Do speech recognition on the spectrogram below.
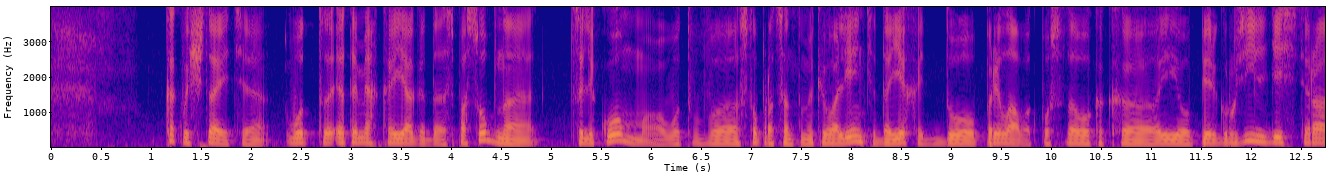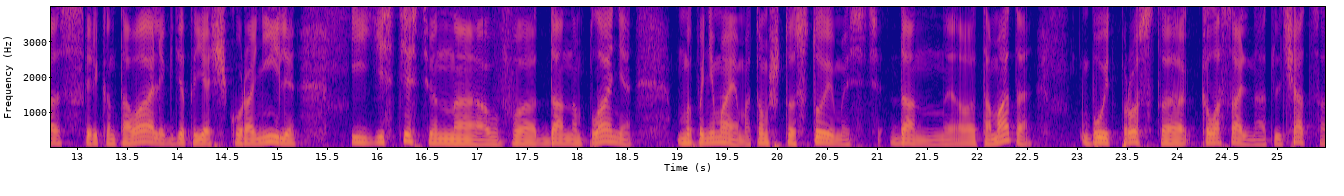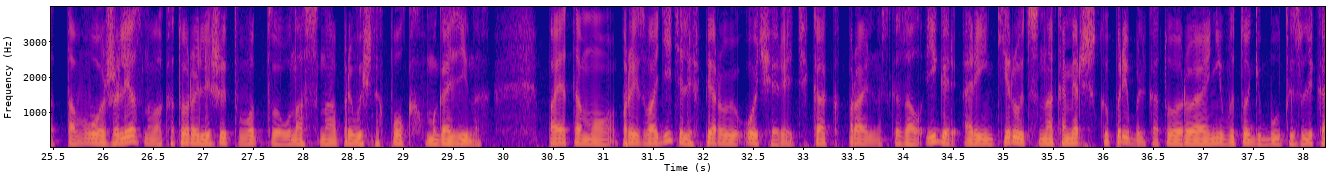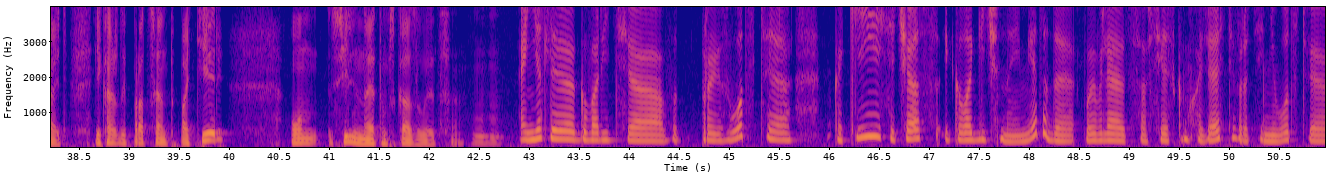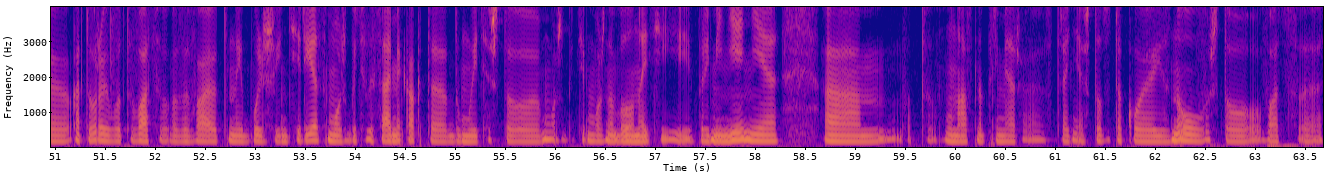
Как вы считаете, вот эта мягкая ягода способна целиком э, вот в стопроцентном эквиваленте доехать до прилавок после того, как э, ее перегрузили 10 раз, перекантовали, где-то ящик уронили. И, естественно, в данном плане мы понимаем о том, что стоимость данного томата будет просто колоссально отличаться от того железного, которое лежит вот у нас на привычных полках в магазинах. Поэтому производители в первую очередь, как правильно сказал Игорь, ориентируются на коммерческую прибыль, которую они в итоге будут извлекать. И каждый процент потерь он сильно на этом сказывается. А если говорить о вот, производстве, какие сейчас экологичные методы появляются в сельском хозяйстве, в растениеводстве, которые вот у вас вызывают наибольший интерес? Может быть, вы сами как-то думаете, что, может быть, им можно было найти применение? Вот у нас, например, в стране что-то такое из нового, что вас, э,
